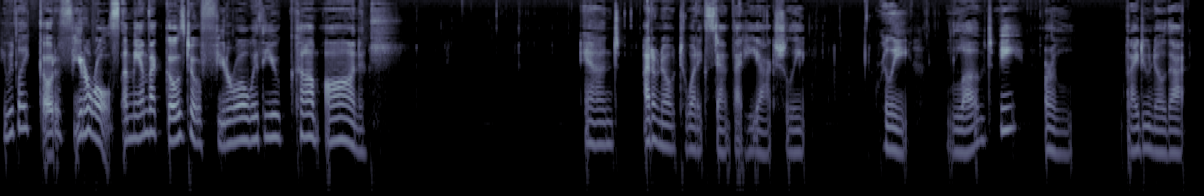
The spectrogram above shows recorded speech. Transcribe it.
he would like go to funerals. A man that goes to a funeral with you, come on. And I don't know to what extent that he actually really loved me or but I do know that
